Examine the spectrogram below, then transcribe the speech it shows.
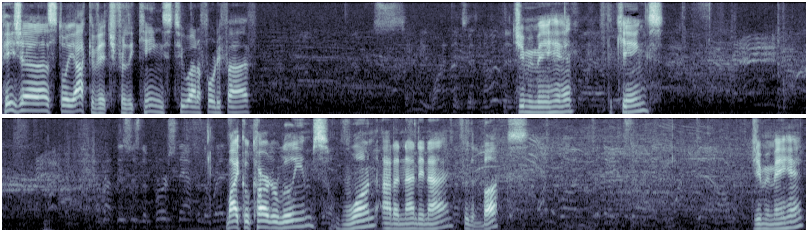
Peja Stojakovic for the Kings, 2 out of 45. Sammy Watkins has not been Jimmy Mahan, the Kings. Michael Carter Williams, 1 out of 99 for the Bucks. Jimmy Mahan.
